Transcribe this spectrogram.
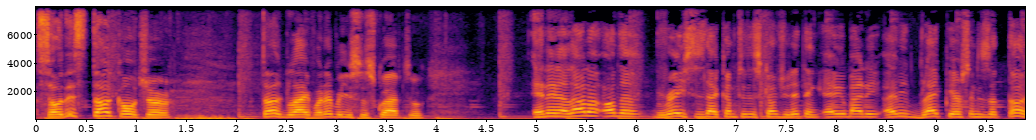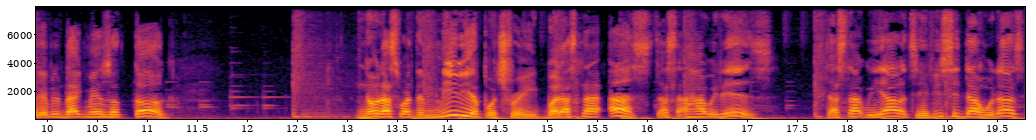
So this thug culture, thug life, whatever you subscribe to, and then a lot of other races that come to this country, they think everybody, every black person is a thug, every black man is a thug. No, that's what the media portrayed, but that's not us. That's not how it is. That's not reality. If you sit down with us,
